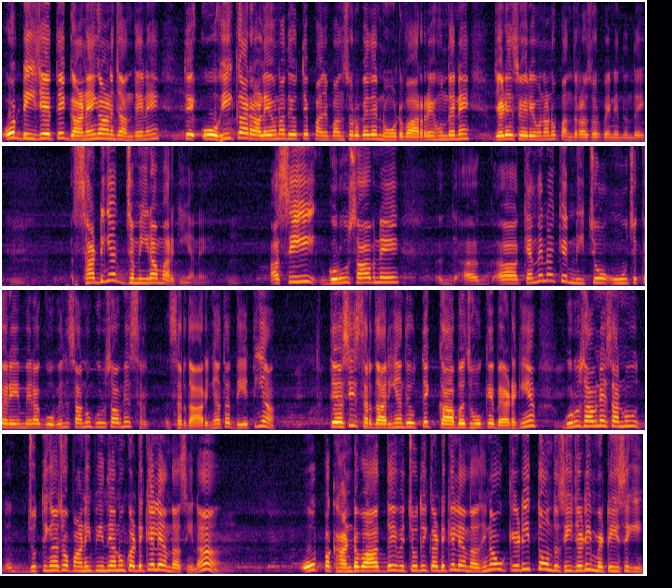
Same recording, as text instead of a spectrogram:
ਉਹ ਡੀਜੇ ਤੇ ਗਾਣੇ ਗਾਣ ਜਾਂਦੇ ਨੇ ਤੇ ਉਹੀ ਘਰ ਵਾਲੇ ਉਹਨਾਂ ਦੇ ਉੱਤੇ 5-500 ਰੁਪਏ ਦੇ ਨੋਟ ਵਾਰ ਰਹੇ ਹੁੰਦੇ ਨੇ, ਜਿਹੜੇ ਸਵੇਰੇ ਉਹਨਾਂ ਨੂੰ 1500 ਰੁਪਏ ਨਹੀਂ ਦਿੰਦੇ। ਸਾਡੀਆਂ ਜ਼ਮੀਰਾਂ ਮਰ ਗਈਆਂ ਨੇ। ਅਸੀਂ ਗੁਰੂ ਸਾਹਿਬ ਨੇ ਕਹਿੰਦੇ ਨਾ ਕਿ ਨੀਚੋਂ ਊਂਚ ਕਰੇ ਮੇਰਾ ਗੋਬਿੰਦ, ਸਾਨੂੰ ਗੁਰੂ ਸਾਹਿਬ ਨੇ ਸਰ- ਸਰਦਾਰੀਆਂ ਤਾਂ ਦੇਤੀਆਂ ਤੇ ਅਸੀਂ ਸਰਦਾਰੀਆਂ ਦੇ ਉੱਤੇ ਕਾਬਜ਼ ਹੋ ਕੇ ਬੈਠ ਗਏ ਆ ਗੁਰੂ ਸਾਹਿਬ ਨੇ ਸਾਨੂੰ ਜੁੱਤੀਆਂ 'ਚੋਂ ਪਾਣੀ ਪੀਂਦਿਆਂ ਨੂੰ ਕੱਢ ਕੇ ਲਿਆਂਦਾ ਸੀ ਨਾ। ਉਹ ਪਖੰਡਵਾਦ ਦੇ ਵਿੱਚੋਂ ਦੀ ਕੱਢ ਕੇ ਲਿਆਂਦਾ ਸੀ ਨਾ, ਉਹ ਕਿਹੜੀ ਧੁੰਦ ਸੀ ਜਿਹੜੀ ਮਿੱਟੀ ਸੀਗੀ?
